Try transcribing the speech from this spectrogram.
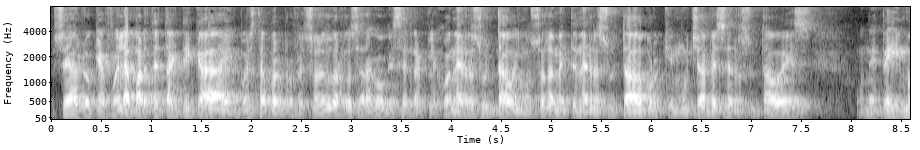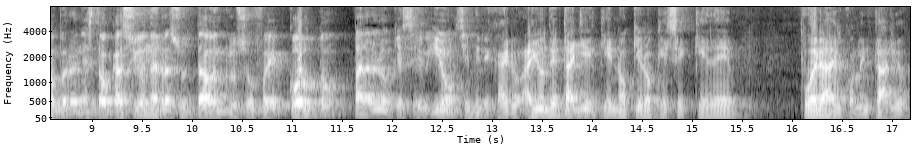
O sea, lo que fue la parte táctica impuesta por el profesor Eduardo Zaragoza, que se reflejó en el resultado, y no solamente en el resultado, porque muchas veces el resultado es un espejismo, pero en esta ocasión el resultado incluso fue corto para lo que se vio. Sí, mire, Jairo, hay un detalle que no quiero que se quede fuera del comentario,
